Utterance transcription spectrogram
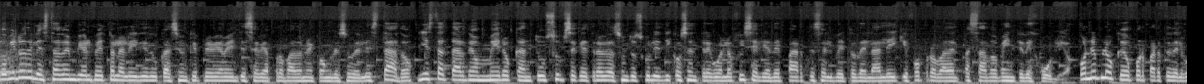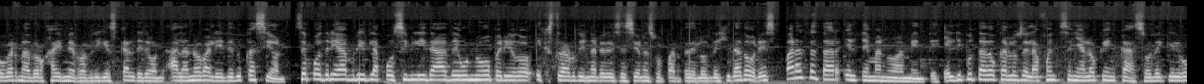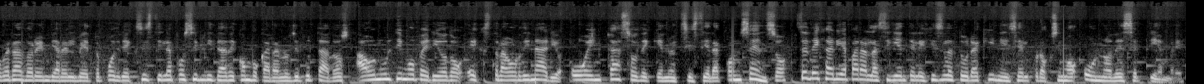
gobierno del estado envió el veto a la ley de educación que previamente se había aprobado en el Congreso del Estado y esta tarde Homero Cantú, subsecretario de Asuntos Jurídicos, entregó en la oficialía de partes el veto de la ley que fue aprobada el pasado 20 de julio. Con el bloqueo por parte del gobernador Jaime Rodríguez Calderón a la nueva ley de educación, se podría abrir la posibilidad de un nuevo periodo extraordinario de sesiones por parte de los legisladores para tratar el tema nuevamente. El diputado Carlos de la Fuente señaló que en caso de que el gobernador enviara el veto, podría existir la posibilidad de convocar a los diputados a un último periodo extraordinario o en caso de que no existiera consenso, se dejaría para la siguiente legislatura que inicia el próximo 1 de septiembre.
